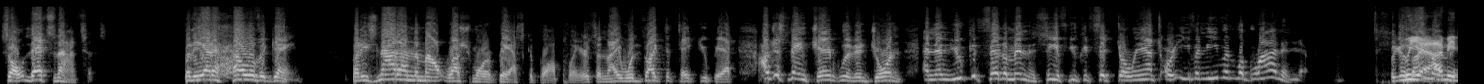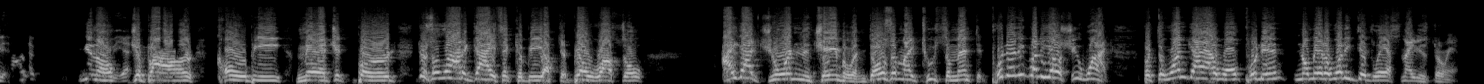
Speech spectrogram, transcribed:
So that's nonsense. But he had a hell of a game. But he's not on the Mount Rushmore of basketball players, and I would like to take you back. I'll just name Chamberlain and Jordan, and then you could fit them in and see if you could fit Durant or even even LeBron in there. Because well, yeah, I, I mean, you know, yeah. Jabbar, Kobe, Magic Bird. There's a lot of guys that could be up there. Bill Russell. I got Jordan and Chamberlain. Those are my two cemented. Put anybody else you want. But the one guy I won't put in, no matter what he did last night, is Durant.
